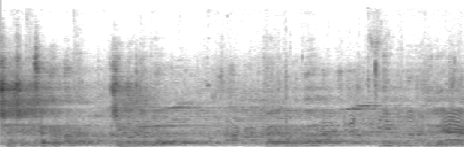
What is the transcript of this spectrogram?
Үшінші кесатырдан жеңілдерді Гаримовна мен Дерек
